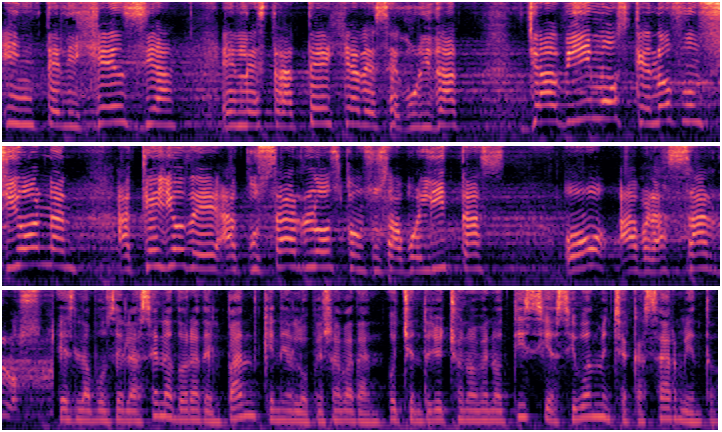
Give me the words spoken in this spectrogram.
inteligencia en la estrategia de seguridad ya vimos que no funcionan aquello de acusarlos con sus abuelitas o abrazarlos. Es la voz de la senadora del PAN, Kenia López Rabadán. 889 Noticias, Iván Menchaca Sarmiento.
